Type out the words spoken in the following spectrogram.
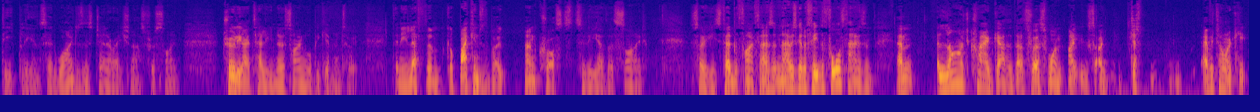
deeply and said, Why does this generation ask for a sign? Truly, I tell you, no sign will be given to it. Then he left them, got back into the boat, and crossed to the other side. So he's fed the 5,000, now he's going to feed the 4,000. Um, a large crowd gathered, that's verse 1. I, I just, every time I keep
